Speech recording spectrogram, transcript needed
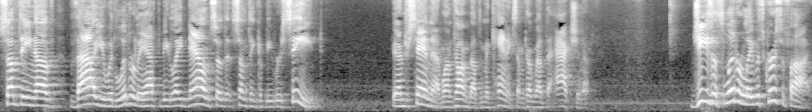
Something of value would literally have to be laid down so that something could be received. You understand that? What I'm talking about, the mechanics, I'm talking about the action of. Jesus literally was crucified.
